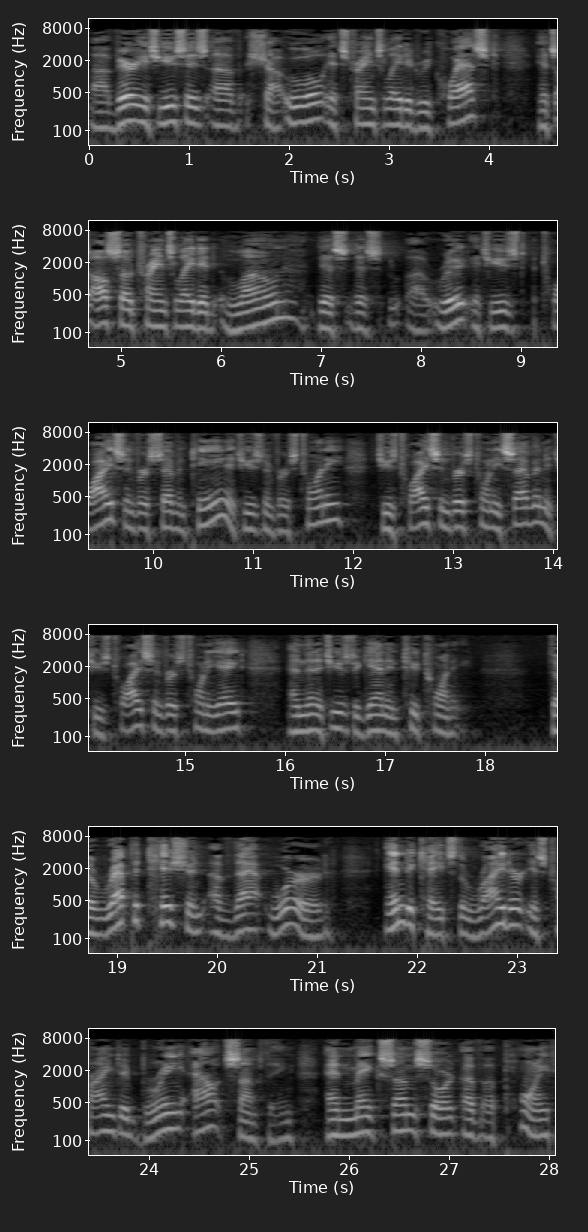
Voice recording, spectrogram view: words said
uh, various uses of Shaul. It's translated request. It's also translated loan. This this uh, root. It's used twice in verse 17. It's used in verse 20. It's used twice in verse 27. It's used twice in verse 28, and then it's used again in 220. The repetition of that word indicates the writer is trying to bring out something and make some sort of a point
